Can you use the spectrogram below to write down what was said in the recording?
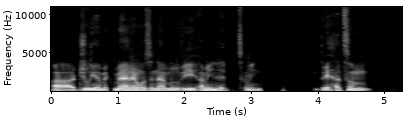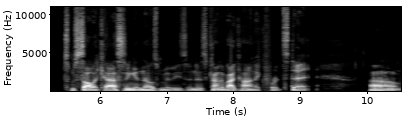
Uh, Julian McMahon was in that movie. I mean, it. I mean, they had some some solid casting in those movies, and it's kind of iconic for its day. Um,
